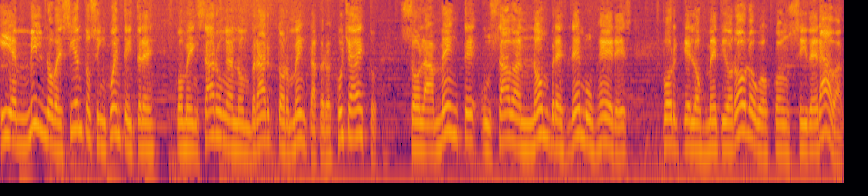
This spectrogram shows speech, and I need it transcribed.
Y en 1953 comenzaron a nombrar tormentas, pero escucha esto, solamente usaban nombres de mujeres porque los meteorólogos consideraban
